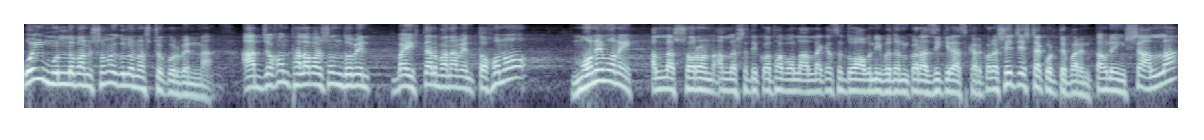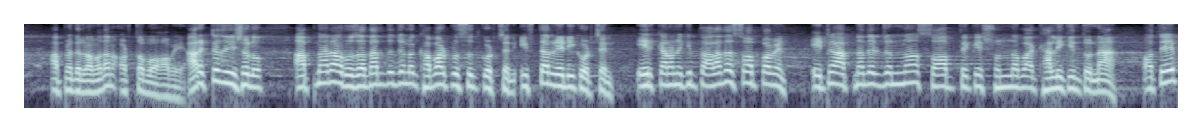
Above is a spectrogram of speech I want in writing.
ওই মূল্যবান সময়গুলো নষ্ট করবেন না। আর যখন থালা বাসন ধোবেন বা ইফতার বানাবেন, তখনও মনে মনে আল্লাহ স্মরণ, আল্লাহর সাথে কথা বলা, আল্লাহর কাছে দোয়া নিবেদন করা, জিকির আজকার করা সে চেষ্টা করতে পারেন। তাহলে ইনশা আল্লাহ আপনাদের রমাদান অর্থবহ হবে। আরেকটা জিনিস হলো, আপনারা রোজাদারদের জন্য খাবার প্রস্তুত করছেন, ইফতার রেডি করছেন, এর কারণে কিন্তু আলাদা সব পাবেন। এটা আপনাদের জন্য সব থেকে শূন্য বা খালি কিন্তু না। অতএব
